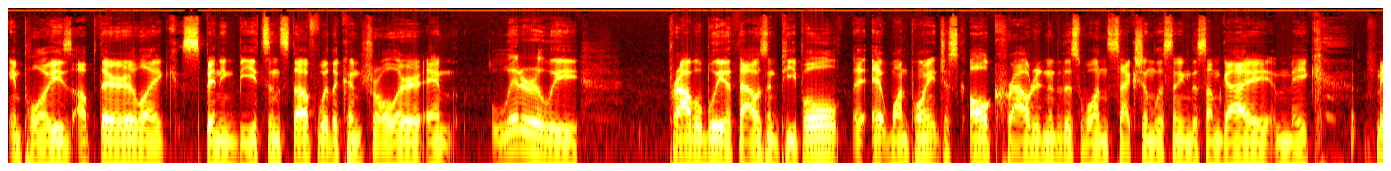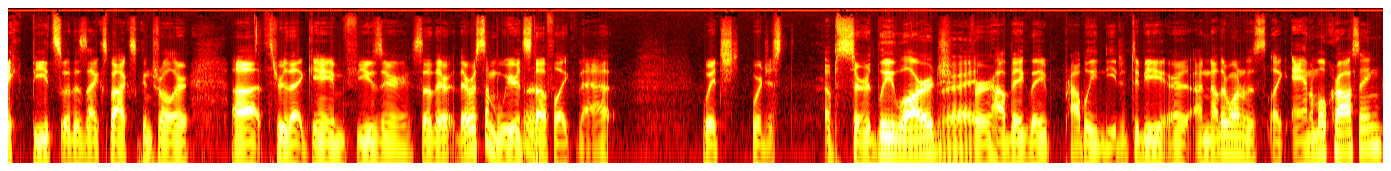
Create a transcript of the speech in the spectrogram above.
employees up there like spinning beats and stuff with a controller and literally probably a thousand people at one point just all crowded into this one section listening to some guy make make beats with his Xbox controller uh, through that game Fuser. So there there was some weird stuff like that, which were just absurdly large Right. for how big they probably needed to be. Or another one was like Animal Crossing.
